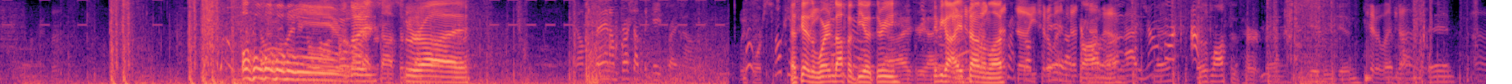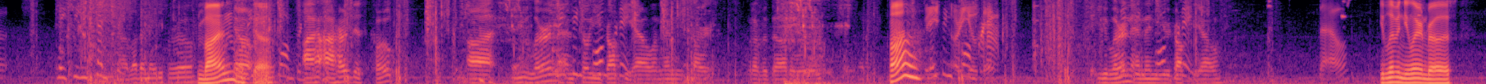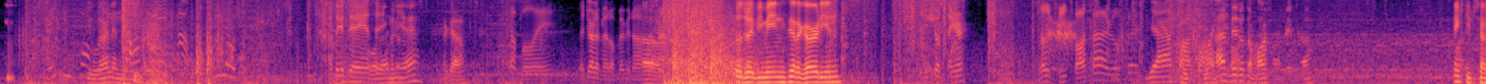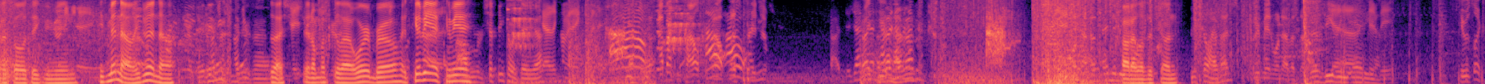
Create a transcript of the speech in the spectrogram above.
Oh, nice try. You know what I'm saying? I'm fresh out the gates right now. We force. Okay. This guy's warned off of Yeah, I BO3. agree. I Maybe got agree. iced out on the left. No, you should have went chest man. Match. Those losses hurt, man. We did, we did. Should have went chest. Ten. Placing sentry. Uh, 1180 for real. Mine? Let's go. I, I heard this quote. Uh, you learn until you drop the L, and then you start whatever the other word is. Huh? Wait, are you okay? You learn and then you drop the L. The hell? You live and you learn, bro. This. You learn and then you learn. I think it's A and How T. many A? Okay. Double A. They tried it middle. Maybe not. Oh. Uh, Killjoy B main. He's got a guardian. Did you show Stinger? Those are pretty spots that real quick. Yeah, that's fine. I fine. have mid with a mark on it, bro. I keep trying to solo take B main. He's mid now. He's mid now. Maybe- that shit. I'm gonna steal that word, bro. It's gonna be A. It's gonna be A. I'm shifting towards A, yeah? Yeah, they're coming in. Coming in. Ow! How about the tiles? Ow, Ow, That's pretty dope. Right, heaven, heaven, heaven. heaven. God, I love this gun. You still have it? Three main, one heaven. Nice. Yeah, area. could be. He was like,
